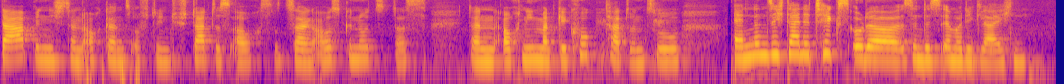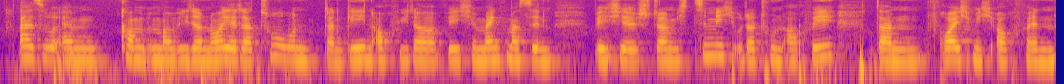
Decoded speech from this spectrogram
da bin ich dann auch ganz oft in die Stadt, ist auch sozusagen ausgenutzt, dass dann auch niemand geguckt hat und so. Ändern sich deine Ticks oder sind es immer die gleichen? Also ähm, kommen immer wieder neue dazu und dann gehen auch wieder welche. Manchmal sind welche stören mich ziemlich oder tun auch weh. Dann freue ich mich auch, wenn,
